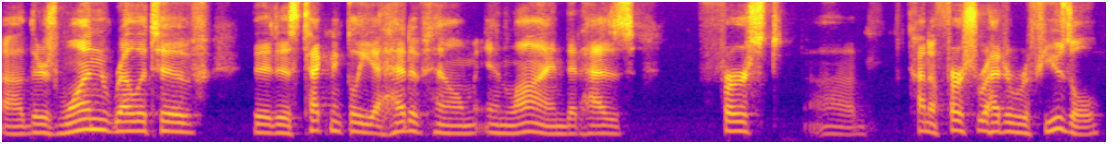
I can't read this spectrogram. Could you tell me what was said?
Uh, there's one relative that is technically ahead of him in line that has first uh, kind of first right of refusal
